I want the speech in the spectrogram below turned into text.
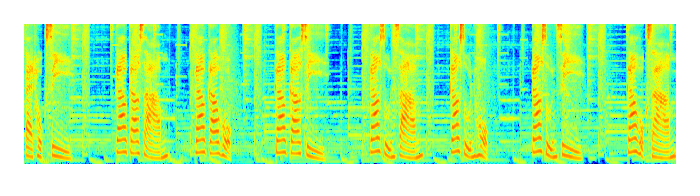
864 993 996 994 903 906 904 963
